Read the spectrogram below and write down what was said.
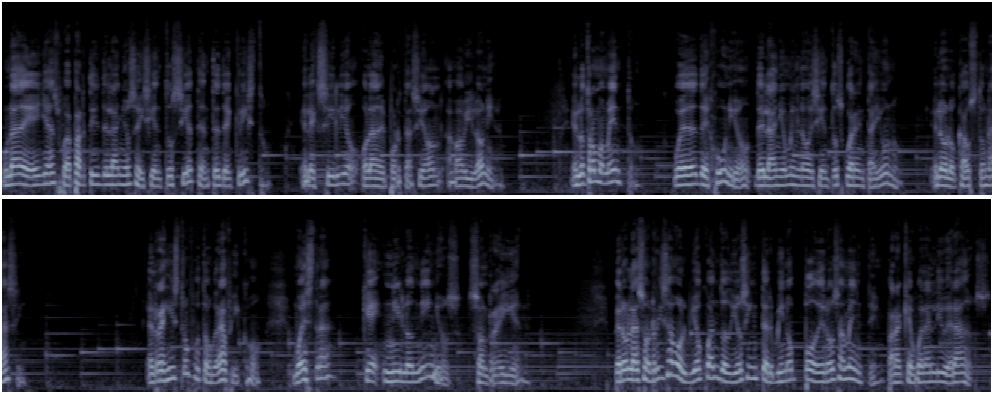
Una de ellas fue a partir del año 607 a.C., el exilio o la deportación a Babilonia. El otro momento fue desde junio del año 1941, el holocausto nazi. El registro fotográfico muestra que ni los niños sonreían. Pero la sonrisa volvió cuando Dios intervino poderosamente para que fueran liberados.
